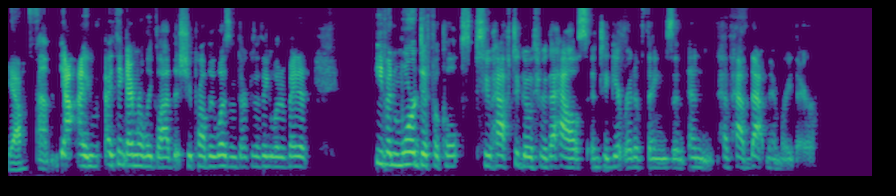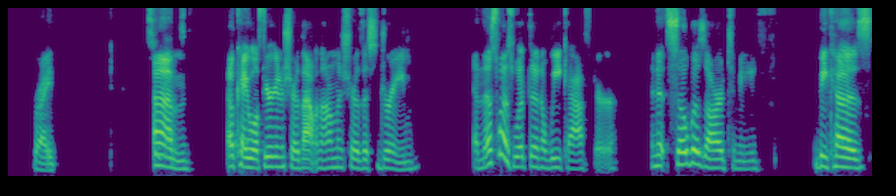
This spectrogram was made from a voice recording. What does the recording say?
yeah. Um, yeah i i think i'm really glad that she probably wasn't there because i think it would have made it even more difficult to have to go through the house and to get rid of things and and have had that memory there. Right. So um okay well if you're going to share that one i'm going to share this dream. And this was within a week after. And it's so bizarre to me because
